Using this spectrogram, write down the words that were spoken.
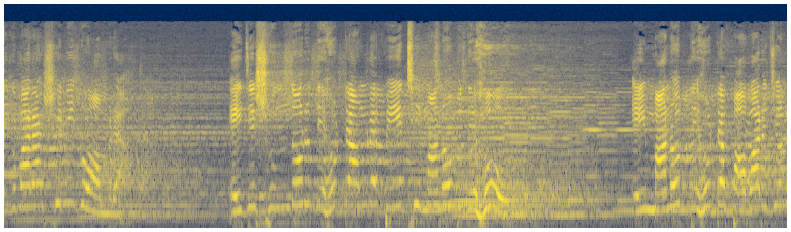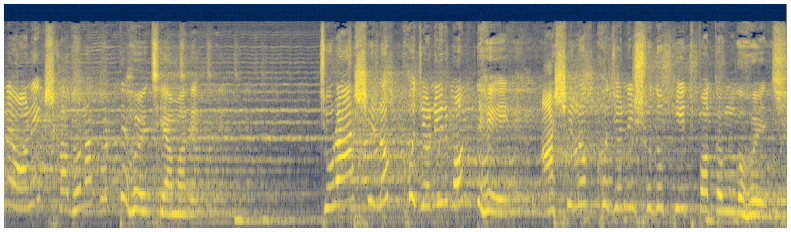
একবার আসিনি গো আমরা। এই যে সুন্দর দেহটা আমরা পেয়েছি, মানব দেহ, এই মানব দেহটা পাওয়ার জন্য অনেক সাধনা করতে হয়েছে আমাদের। চুরাশি লক্ষ জনির মধ্যে, আশি লক্ষ জনই শুধু কীট পতঙ্গ হয়েছে।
